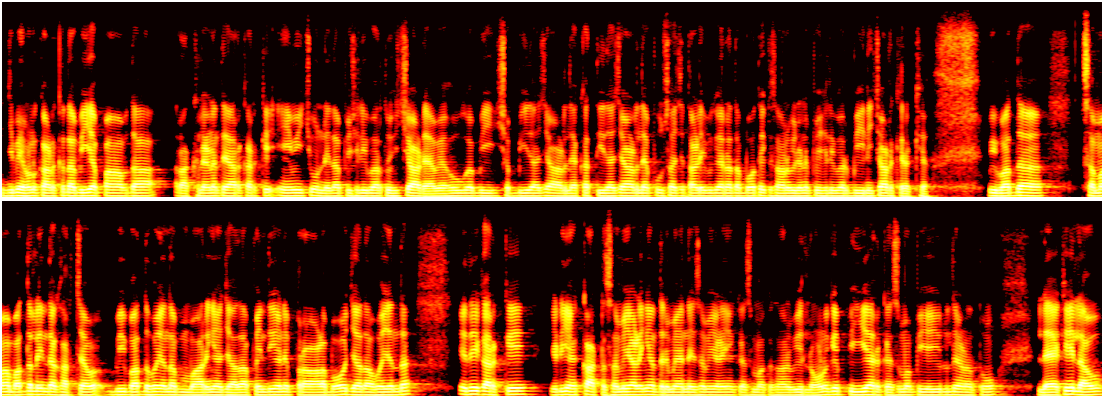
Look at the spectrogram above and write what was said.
ਜਿਵੇਂ ਹੁਣ ਕਣਕ ਦਾ ਵੀ ਆਪਾਂ ਆਪਦਾ ਰੱਖ ਲੈਣਾ, ਤਿਆਰ ਕਰਕੇ ਇਵੇਂ ਝੋਨੇ ਦਾ ਪਿਛਲੀ ਵਾਰ ਤੁਸੀਂ ਝਾੜਿਆ ਹੋਇਆ ਹੋਊਗਾ ਵੀ 26 ਦਾ ਝਾੜ ਲਿਆ 31 ਦਾ ਝਾੜ ਲਿਆ, ਪੂਸਾ 44 ਵਗੈਰਾ ਤਾਂ ਬਹੁਤੇ ਕਿਸਾਨ ਵੀਰਾਂ ਨੇ ਪਿਛਲੀ ਵਾਰ ਵੀ ਨਹੀਂ ਝਾੜ ਕੇ ਰੱਖਿਆ। ਵੀ ਵੱਧ ਸਮਾਂ ਵੱਧ ਲੈਂਦਾ ਖਰਚਾ, ਵੀ ਵੱਧ ਹੋ ਜਾਂਦਾ, ਬਿਮਾਰੀਆਂ ਜ਼ਿਆਦਾ ਪੈਂਦੀਆਂ ਨੇ, ਪਰਾਲ ਬਹੁਤ ਜ਼ਿਆਦਾ ਹੋ ਜਾਂਦਾ। ਇਹਦੇ ਕਰਕੇ ਜਿਹੜੀਆਂ ਘੱਟ ਸਮੇਂ ਵਾਲੀਆਂ, ਦਰਮਿਆਨੇ ਸਮੇਂ ਵਾਲੀਆਂ ਕਿਸਮਾਂ ਕਿਸਾਨ ਵੀਰ ਲਾਉਣਗੇ ਪੀਆਰ ਕਿਸਮਾਂ ਪੀਆਈ ਲੁਧਿਆਣਾ ਤੋਂ ਲੈ ਕੇ ਲਾਓ।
